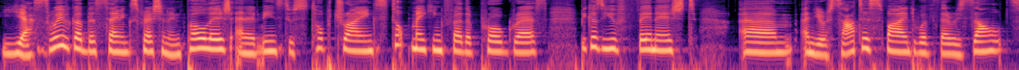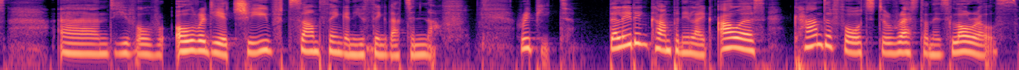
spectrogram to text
Yes, we've got the same expression in Polish, and it means to stop trying, stop making further progress because you've finished um, and you're satisfied with the results and you've over- already achieved something and you think that's enough. Repeat. The leading company like ours can't afford to rest on its laurels.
